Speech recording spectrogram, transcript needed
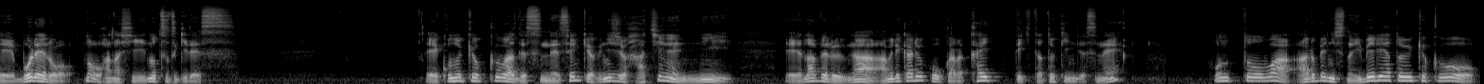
「ボレロ」のお話の続きです。この曲はですね1928年にラベルがアメリカ旅行から帰ってきた時にですね本当はアルベニスの「イベリア」という曲を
